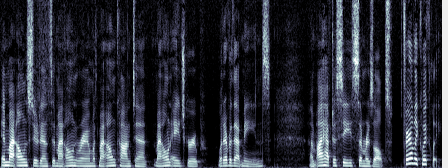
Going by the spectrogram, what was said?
in my own students, in my own room, with my own content, my own age group, whatever that means, um, I have to see some results fairly quickly.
